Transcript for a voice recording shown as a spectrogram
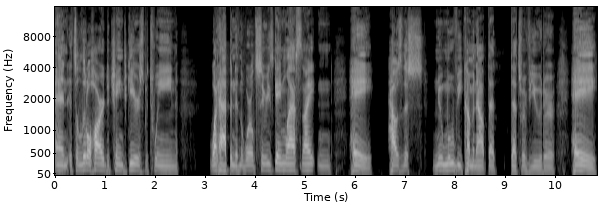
and it's a little hard to change gears between what happened in the World Series game last night and hey, how's this new movie coming out that that's reviewed or hey,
